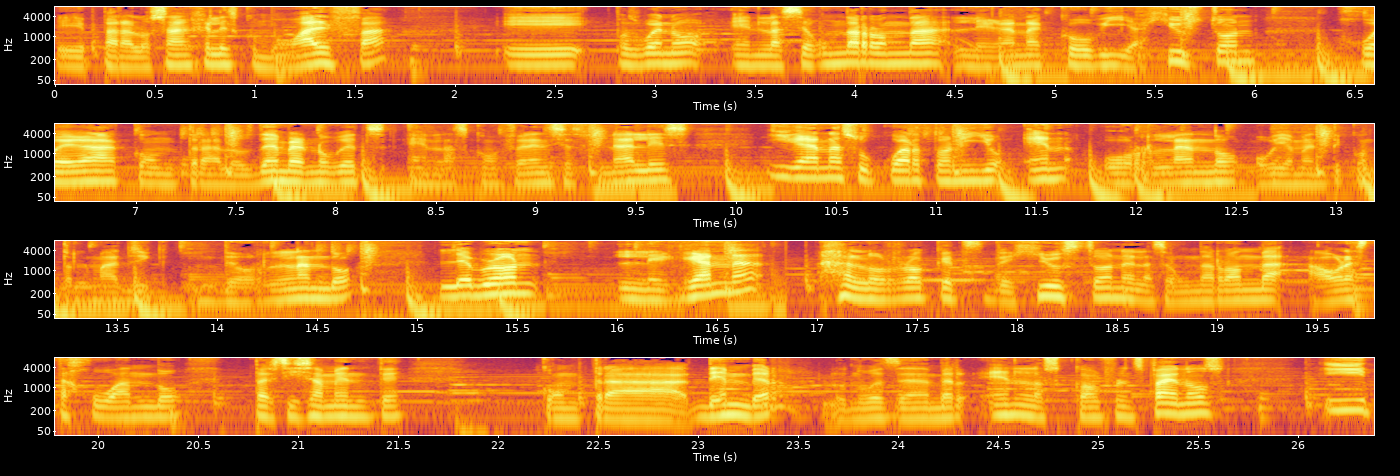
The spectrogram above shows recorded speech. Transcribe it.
eh, para Los Ángeles como alfa. Eh, pues bueno, en la segunda ronda le gana Kobe a Houston, juega contra los Denver Nuggets en las conferencias finales y gana su cuarto anillo en Orlando, obviamente contra el Magic de Orlando. LeBron le gana a los Rockets de Houston en la segunda ronda. Ahora está jugando precisamente contra Denver, los Nuggets de Denver, en los Conference Finals. Y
